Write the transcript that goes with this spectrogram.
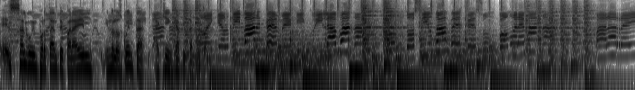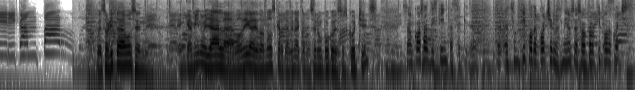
es algo importante para él y nos los cuenta aquí en Capital Motor. No hay que olvidar que México y La Habana son dos ciudades que son como hermanas para reír y cantar. Pues ahorita vamos en, en camino ya a la bodega de Don Oscar también a conocer un poco de sus coches. Son cosas distintas. eh, eh, Es un tipo de coche, los míos es otro tipo de coches.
